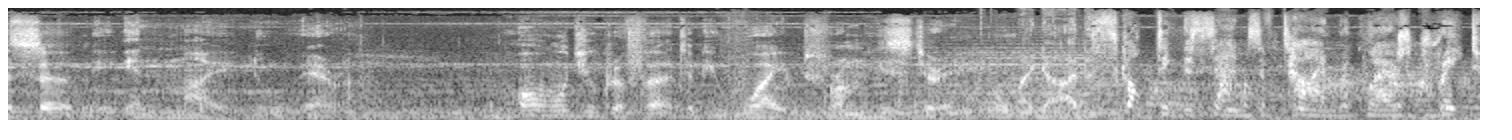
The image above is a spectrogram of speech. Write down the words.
To serve me in my new era. Or would you prefer to be wiped from history? Oh my god. Sculpting the sands of time requires great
